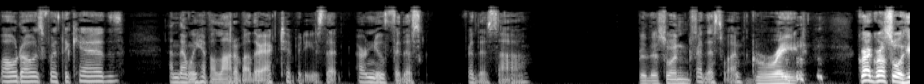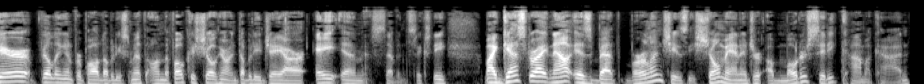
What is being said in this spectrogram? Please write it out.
photos with the kids. And then we have a lot of other activities that are new for this for this uh for this one. For this one. Great. Greg Russell here, filling in for Paul W. Smith on the Focus Show here on WJR AM 760. My guest right now is Beth Burland. She is the show manager of Motor City Comic Con.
